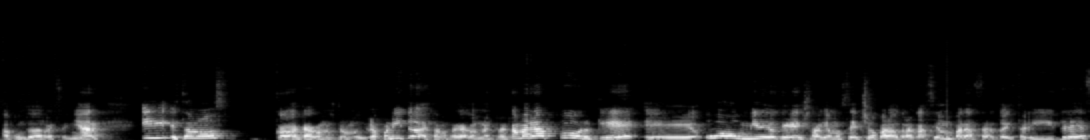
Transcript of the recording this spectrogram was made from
a punto de reseñar. Y estamos acá con nuestro microfonito, estamos acá con nuestra cámara porque eh, hubo un video que ya habíamos hecho para otra ocasión, para hacer Toy Story 3.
